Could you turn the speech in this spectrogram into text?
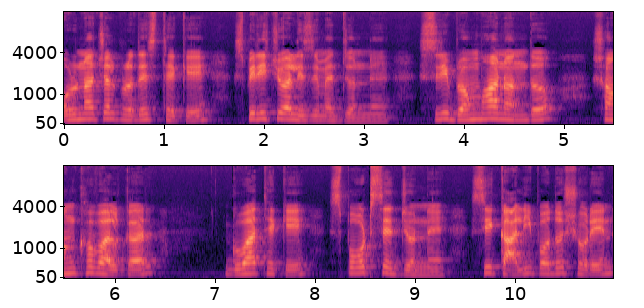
অরুণাচল প্রদেশ থেকে স্পিরিচুয়ালিজমের জন্যে, শ্রী ব্রহ্মানন্দ শঙ্খওয়ালকার গোয়া থেকে স্পোর্টসের জন্যে শ্রী কালীপদ সোরেন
